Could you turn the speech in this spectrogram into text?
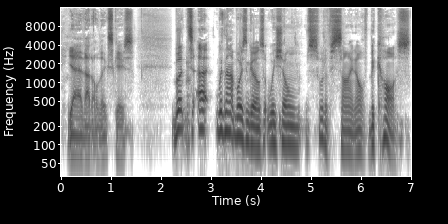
yeah, that old excuse. But uh, with that, boys and girls, we shall sort of sign off because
